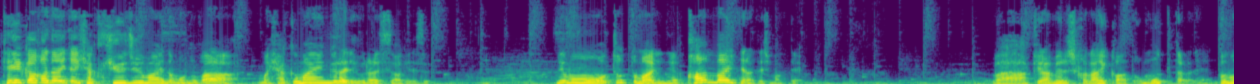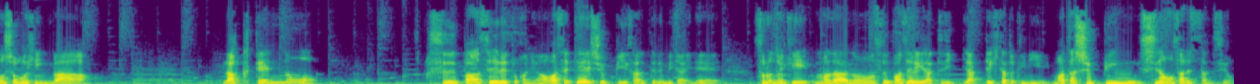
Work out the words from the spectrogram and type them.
定価がだいたい190万円のものが、まあ、100万円ぐらいで売られてたわけです。でも、ちょっと前にね、完売ってなってしまって。わあ、諦めるしかないかと思ってたらね、その商品が、楽天のスーパーセールとかに合わせて出品されてるみたいで、その時、まだあの、スーパーセールやって、やってきた時に、また出品し直されてたんですよ。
